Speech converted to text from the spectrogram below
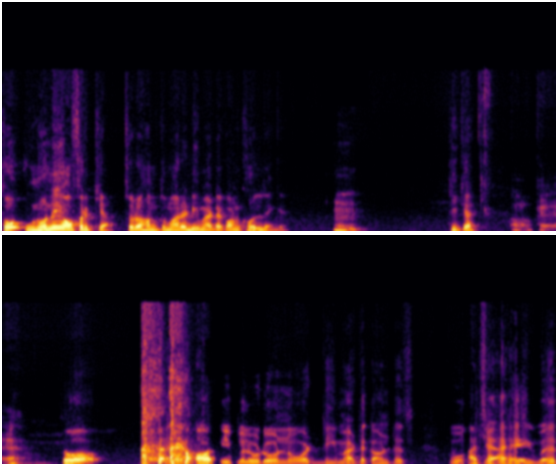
तो उन्होंने ही ऑफ़र किया चलो हम तुम्हारे डीमैट अकाउंट खोल देंगे। हम्म, ठीक है? ओके। तो और people who don't know what DMAT account is, वो अच्छा। क्या है एक बार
